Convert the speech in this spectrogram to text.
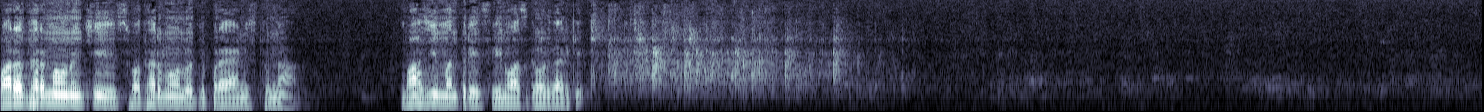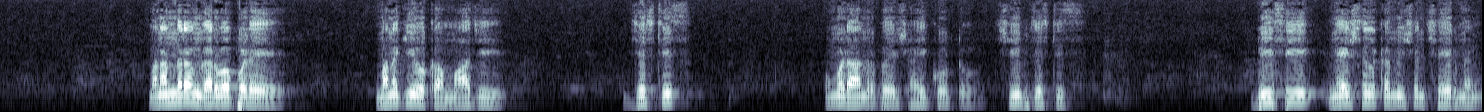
పరధర్మం నుంచి స్వధర్మంలోకి ప్రయాణిస్తున్న మాజీ మంత్రి శ్రీనివాస్ గౌడ్ గారికి మనందరం గర్వపడే మనకి ఒక మాజీ జస్టిస్ ఉమ్మడి Andhra Pradesh high court chief justice BC national commission chairman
